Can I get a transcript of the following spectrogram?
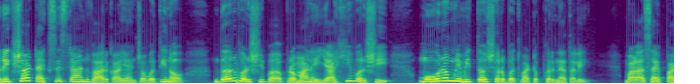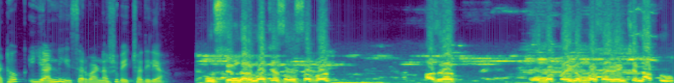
rickshaw taxi stand Dwarka यांच्या वतीनं दरवर्षी प्रमाणे याही वर्षी मोहरम निमित्त शरबत वाटप करण्यात आले. बाळासाहेब पाठक यांनी सर्वांना शुभेच्छा दिल्या. मुस्लिम धर्माचे संस्थापक हजरत मोहम्मद पैगंबर साहेब यांचे नातू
